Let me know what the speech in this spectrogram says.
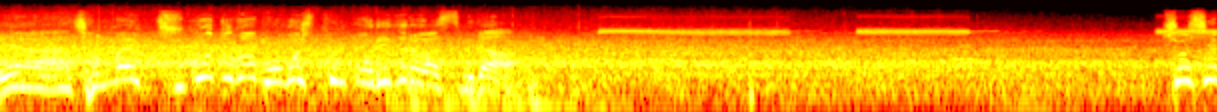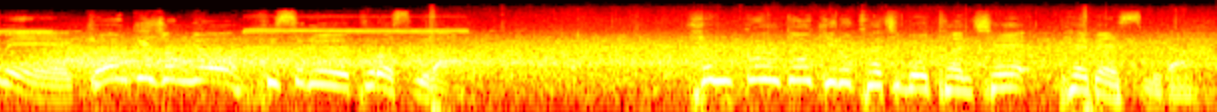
야, 정말 두고두고 보고 싶은 골이 들어갔습니다. 조심히 경기 종료 휘슬을 불었습니다. 한 골도 기록하지 못한 채 패배했습니다.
